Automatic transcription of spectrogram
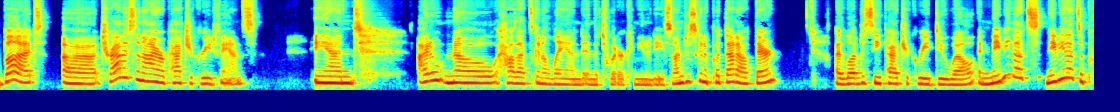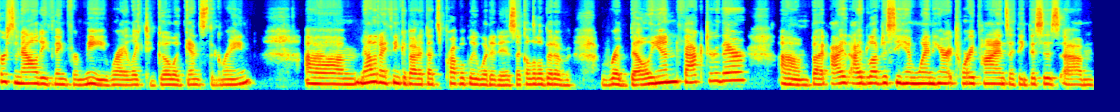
but uh, Travis and I are Patrick Reed fans. And I don't know how that's going to land in the Twitter community. So I'm just going to put that out there. I love to see Patrick Reed do well. And maybe that's maybe that's a personality thing for me where I like to go against the grain. Um, now that I think about it, that's probably what it is like a little bit of rebellion factor there. Um, but I, would love to see him win here at Torrey Pines. I think this is um,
